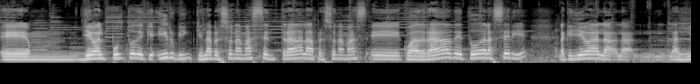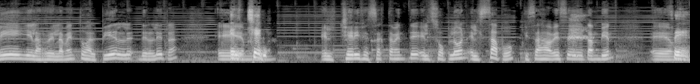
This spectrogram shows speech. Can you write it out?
em, lleva al punto de que Irving, que es la persona más centrada, la persona más eh, cuadrada de toda la serie, la que lleva las leyes, los reglamentos al pie de la letra. el em, sheriff. El sheriff, exactamente. El soplón, el sapo, quizás a veces también. Sí.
